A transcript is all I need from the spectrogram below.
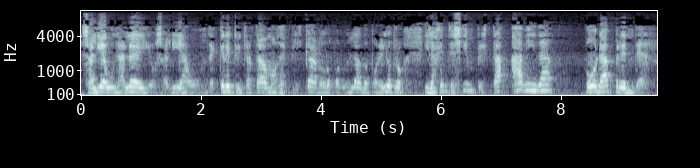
salía una ley o salía un decreto y tratábamos de explicarlo por un lado, por el otro, y la gente siempre está ávida por aprender.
